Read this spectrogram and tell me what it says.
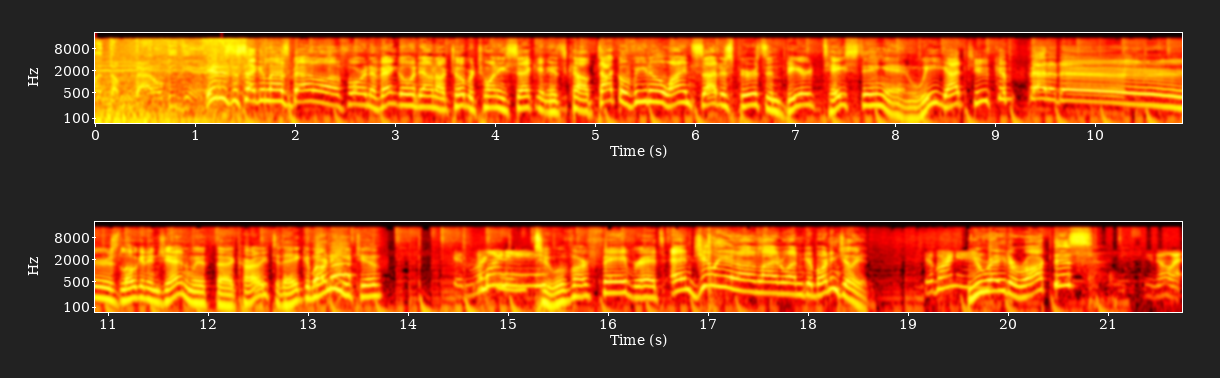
Let the battle begin. It is the second last battle for an event going down October 22nd. It's called Taco Vino Wine, Cider Spirits, and Beer Tasting. And we got two competitors, Logan and Jen, with uh, Carly today. Good morning, you two. Good morning. Two of our favorites. And Jillian on line one. Good morning, Jillian. Good morning. You ready to rock this? You know it.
